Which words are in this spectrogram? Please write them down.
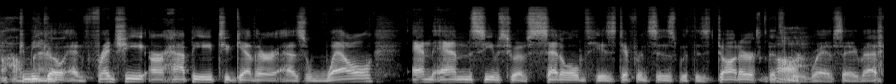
Oh, Kimiko and Frenchie are happy together as well. MM seems to have settled his differences with his daughter. That's a weird way of saying that.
